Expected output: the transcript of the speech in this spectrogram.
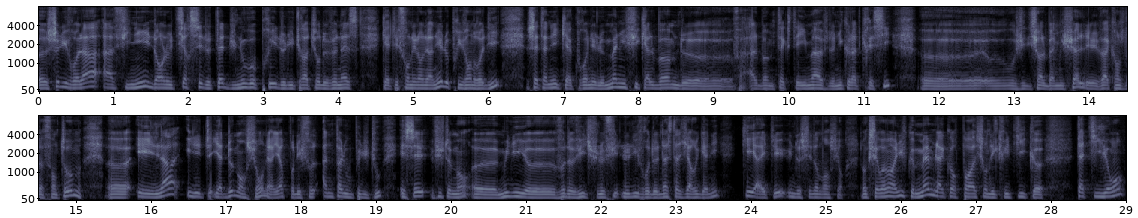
euh, ce livre-là a fini dans le tiercé de tête du nouveau prix de littérature de jeunesse qui a été fondé l'an dernier, le prix Vendredi, cette année qui a couronné le magnifique album de, enfin album texte et images de Nicolas de Crécy aux éditions Albin Michel, Les Vacances d'un fantôme. Euh, et là, il, y a deux mentions derrière pour des choses à ne pas louper du tout. Et c'est justement euh, Mili euh, Vodovitch, le, livre de Nastasia Rugani, qui a été une de ces deux mentions. Donc c'est vraiment un livre que même la corporation des critiques euh, tatillons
